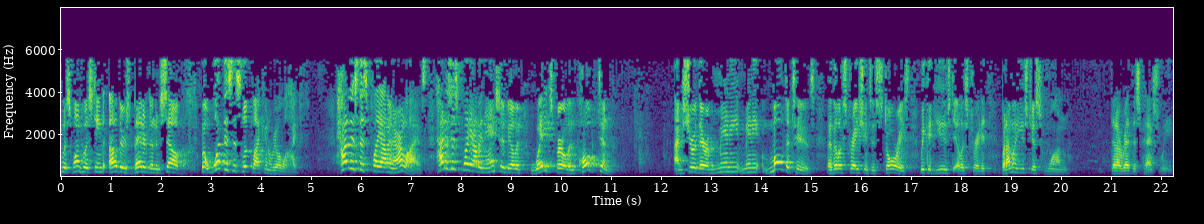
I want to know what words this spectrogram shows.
was one who esteemed others better than himself. But what does this look like in real life? How does this play out in our lives? How does this play out in Ansonville and Wadesboro and Polkton? I'm sure there are many, many multitudes of illustrations and stories we could use to illustrate it, but I'm going to use just one that I read this past week.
